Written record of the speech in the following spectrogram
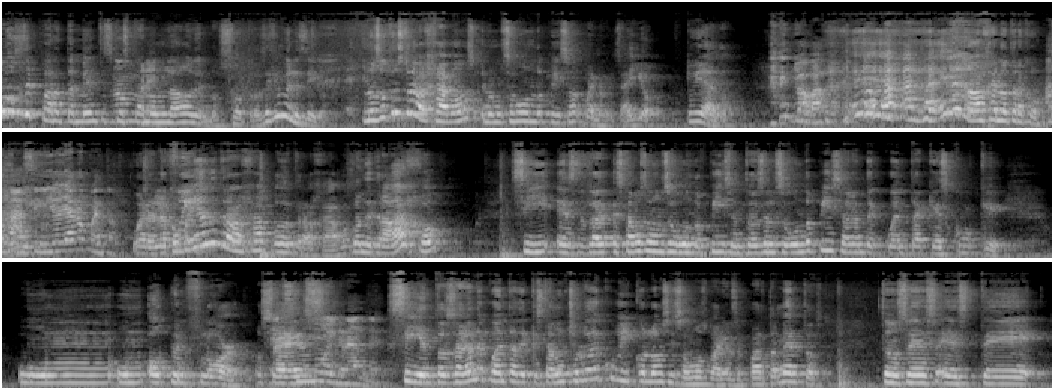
unos departamentos que están a un lado de nosotros. Déjenme les digo. Nosotros trabajamos en un segundo piso. Bueno, o sea, yo, tú ya no. Yo abajo. Ella, ella trabaja en otra compañía. Ajá, sí, yo ya no cuento. Bueno, en la Fui. compañía donde trabajamos, donde trabajamos, donde trabajo, sí, es- estamos en un segundo piso. Entonces, el segundo piso, hagan de cuenta que es como que un, un open floor. O sea, es, es. muy grande. Sí, entonces hagan de cuenta de que están un chorro de cubículos y somos varios departamentos. Entonces, este,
